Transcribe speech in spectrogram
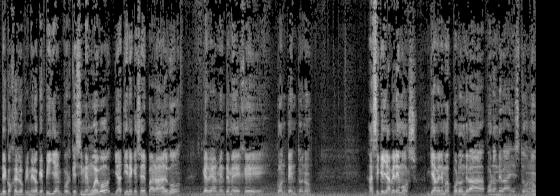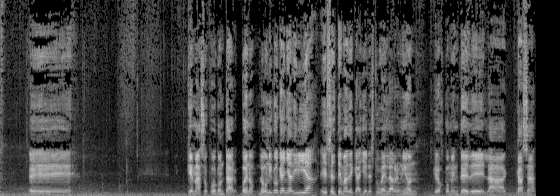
de coger lo primero que pillen, porque si me muevo ya tiene que ser para algo que realmente me deje contento, ¿no? Así que ya veremos, ya veremos por dónde va, por dónde va esto, ¿no? Eh, ¿Qué más os puedo contar? Bueno, lo único que añadiría es el tema de que ayer estuve en la reunión que os comenté de la casa.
